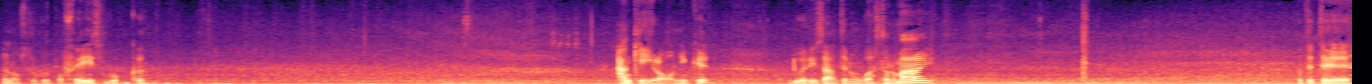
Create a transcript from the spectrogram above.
nel nostro gruppo Facebook, anche ironiche, due risate non guastano mai. Potete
